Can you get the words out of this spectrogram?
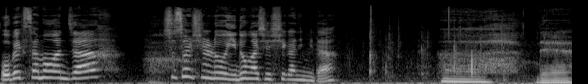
오 503호 환자 수술실로 이동하실 시간입니다. 아, 네.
